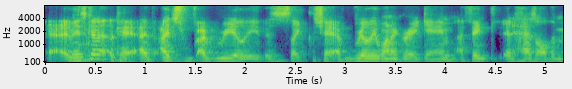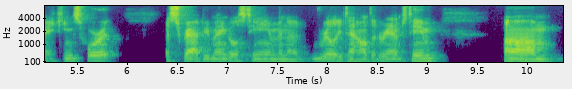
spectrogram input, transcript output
I mean, it's gonna okay. I, I just I really this is like cliche. I really want a great game. I think it has all the makings for it. A scrappy Bengals team and a really talented Rams team. Um,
